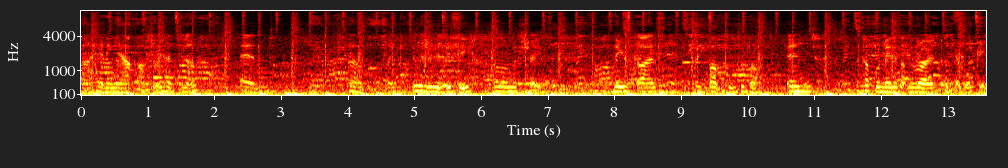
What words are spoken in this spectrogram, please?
uh, heading out after we had dinner, and um, like it was really busy along the streets. These guys like, bumped into Brock, and a couple of meters up the road, and we kept walking,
